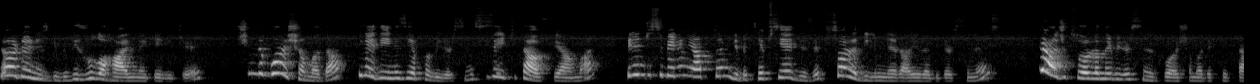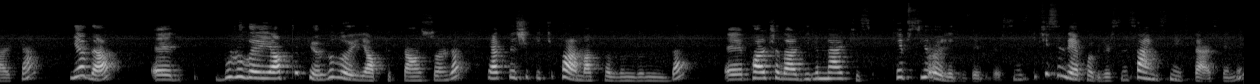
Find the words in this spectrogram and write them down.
Gördüğünüz gibi bir rulo haline gelecek. Şimdi bu aşamada dilediğinizi yapabilirsiniz. Size iki tavsiyem var. Birincisi benim yaptığım gibi tepsiye dizip sonra dilimleri ayırabilirsiniz. Birazcık zorlanabilirsiniz bu aşamada keserken. Ya da e, bu ruloyu yaptık ya, ruloyu yaptıktan sonra yaklaşık iki parmak kalınlığında e, parçalar, dilimler kesip tepsiye öyle dizebilirsiniz. İkisini de yapabilirsiniz, hangisini isterseniz.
